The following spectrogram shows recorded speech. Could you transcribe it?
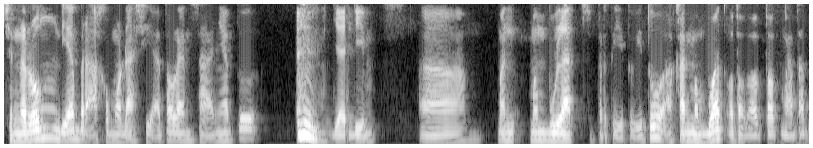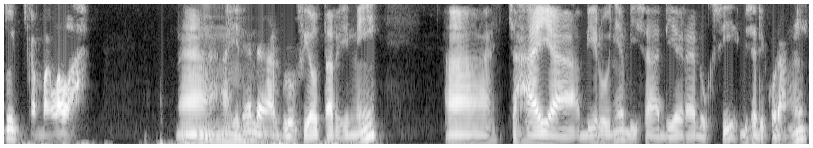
cenderung dia berakomodasi atau lensanya tuh jadi men- membulat seperti itu. Itu akan membuat otot-otot mata tuh gampang lelah. Nah, Hmm. akhirnya dengan blue filter ini eh, cahaya birunya bisa direduksi, bisa dikurangi,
